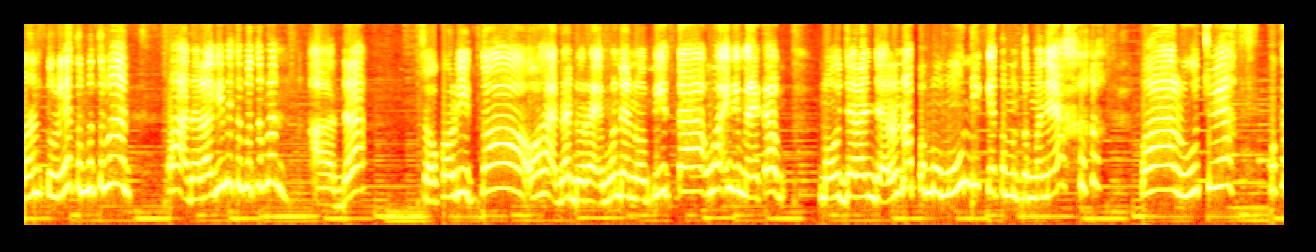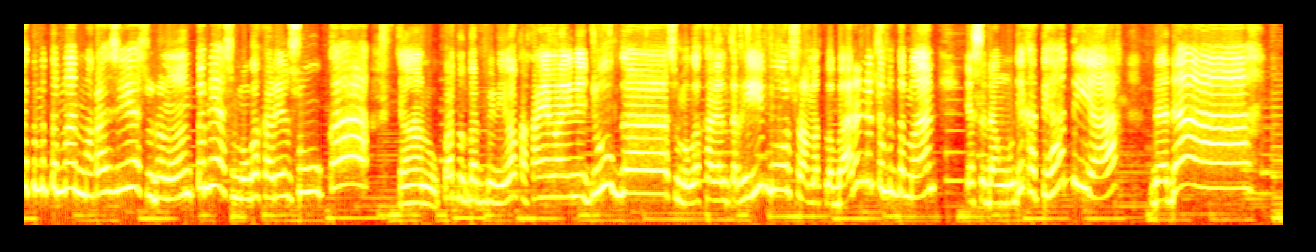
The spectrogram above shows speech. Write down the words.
Mantul ya teman-teman. Wah ada lagi nih teman-teman. Ada Cokolito wah ada Doraemon dan Nobita. Wah ini mereka mau jalan-jalan apa mau mudik ya teman-teman ya? Wah lucu ya. Oke teman-teman makasih ya sudah nonton ya. Semoga kalian suka. Jangan lupa tonton video kakak yang lainnya juga. Semoga kalian terhibur. Selamat lebaran ya teman-teman. Yang sedang mudik hati-hati ya. Dadah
